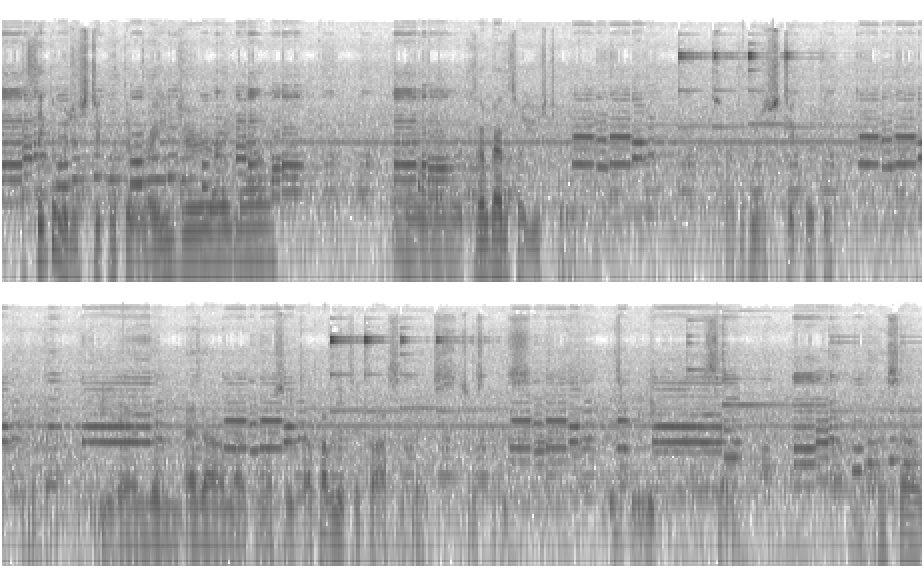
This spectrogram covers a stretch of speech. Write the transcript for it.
I think I'm gonna just stick with the ranger right now, and then whatever, because I've gotten so used to it. So I think I'm gonna just stick with it. Uh, yeah, and then as I unlock more shit, I'll probably go to the Colossus next, just cause it's big. So let's um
